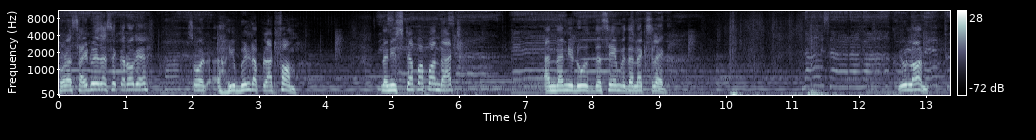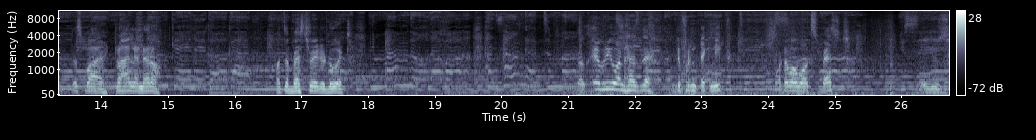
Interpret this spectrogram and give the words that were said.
थोड़ा sideways ऐसे करोगे so uh, you build a platform then you step up on that and then you do the same with the next leg you learn just by trial and error what's the best way to do it Because everyone has their different technique whatever works best they use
